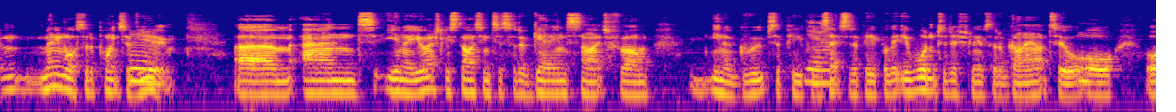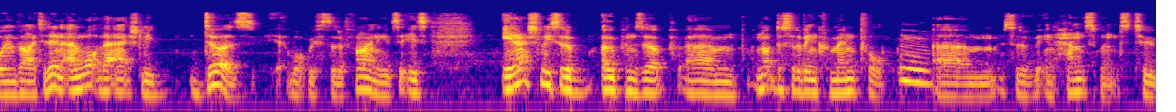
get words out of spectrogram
many more sort of points of view. Um, and, you know, you're actually starting to sort of get insights from, you know, groups of people and Yeah. sectors of people that you wouldn't traditionally have sort of gone out to or, or, or invited in. And what that actually does, what we've sort of finding is, is it actually sort of opens up um, not just sort of incremental um, sort of enhancements to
